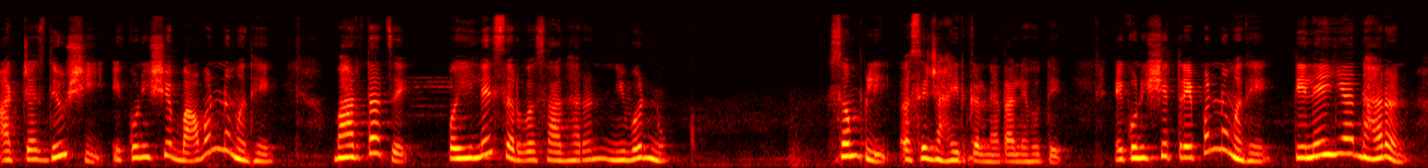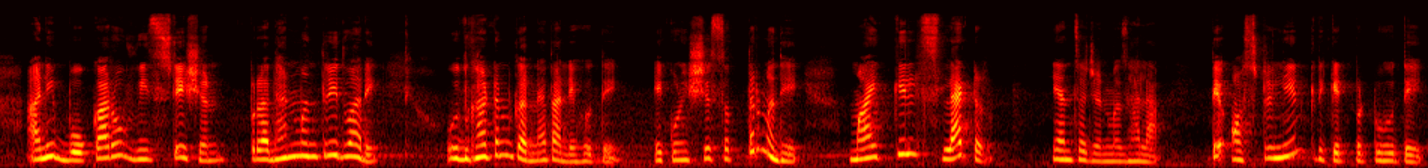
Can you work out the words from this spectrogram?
आजच्याच दिवशी एकोणीसशे बावन्नमध्ये भारताचे पहिले सर्वसाधारण निवडणूक संपली असे जाहीर करण्यात आले होते. एकोणीसशे त्रेपन्नमध्ये तिलेया धारण आणि बोकारो वीज स्टेशन प्रधानमंत्रीद्वारे उद्घाटन करण्यात आले होते. एकोणीसशे सत्तरमध्ये मायकेल स्लॅटर यांचा जन्म झाला. ते ऑस्ट्रेलियन क्रिकेटपटू होते.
